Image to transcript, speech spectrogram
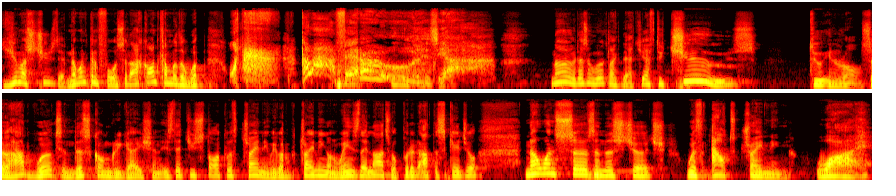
You must choose that. No one can force it. I can't come with a whip. Come on, Pharaoh is here. No, it doesn't work like that. You have to choose to enroll. So, how it works in this congregation is that you start with training. We've got training on Wednesday nights, we'll put it out the schedule. No one serves in this church without training. Why?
